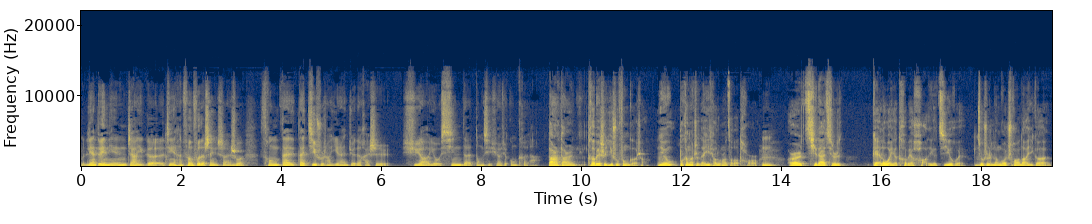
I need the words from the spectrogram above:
连对您这样一个经验很丰富的摄影师来说，从在在技术上依然觉得还是需要有新的东西需要去攻克它。当然，当然，特别是艺术风格上。因为不可能只在一条路上走到头儿，嗯，而期待其实给了我一个特别好的一个机会，就是能够创造一个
